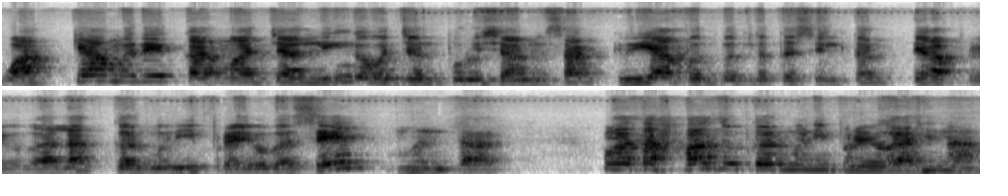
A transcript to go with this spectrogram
वाक्यामध्ये कर्माच्या लिंग वचन पुरुषानुसार क्रियापद बदलत असेल तर त्या प्रयोगाला कर्मणी प्रयोग असे म्हणतात. मग आता हा जो कर्मणी प्रयोग आहे ना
